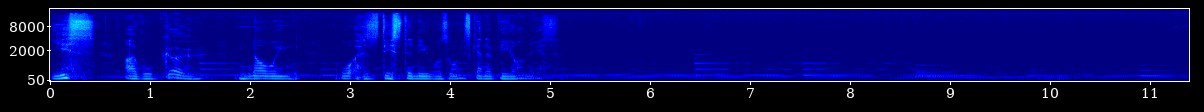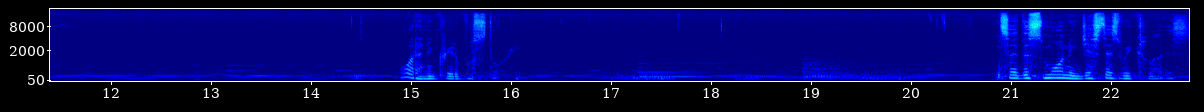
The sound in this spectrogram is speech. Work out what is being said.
Yes, I will go, knowing what his destiny was always going to be on earth. What an incredible story. So, this morning, just as we close,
